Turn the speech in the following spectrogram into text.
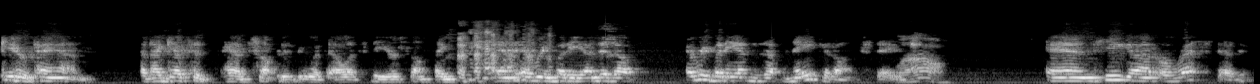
Peter Pan, and I guess it had something to do with LSD or something. and everybody ended up everybody ended up naked on stage. Wow. And he got arrested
